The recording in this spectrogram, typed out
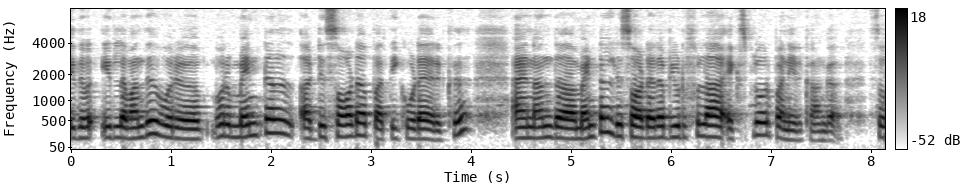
இது இதில் வந்து ஒரு ஒரு மென்டல் டிஸார்டர் பற்றி கூட இருக்குது அண்ட் அந்த மென்டல் டிஸார்டரை பியூட்டிஃபுல்லாக எக்ஸ்ப்ளோர் பண்ணியிருக்காங்க. So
